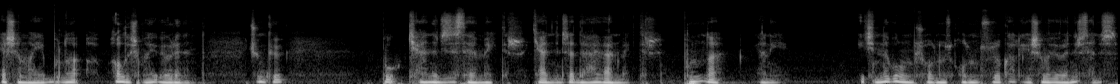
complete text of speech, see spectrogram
yaşamayı, buna alışmayı öğrenin. Çünkü bu kendinizi sevmektir. Kendinize değer vermektir. Bununla yani içinde bulunmuş olduğunuz olumsuzluklarla yaşamayı öğrenirseniz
